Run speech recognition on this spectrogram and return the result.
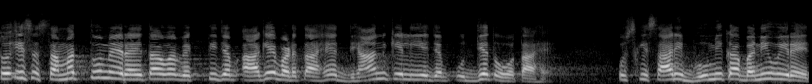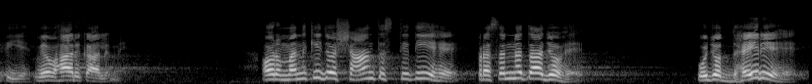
तो इस समत्व में रहता हुआ व्यक्ति जब आगे बढ़ता है, ध्यान के लिए जब उद्यत होता है, उसकी सारी भूमिका बनी हुई रहती है व्यवहार काल में। और मन की जो शांत स्थिति है, प्रसन्नता जो है, वो जो धैर्य है,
